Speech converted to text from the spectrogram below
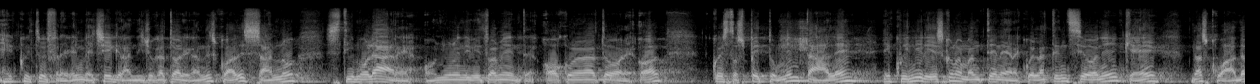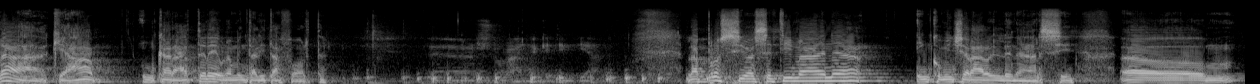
E questo frega, invece i grandi giocatori, le grandi squadre sanno stimolare, ognuno individualmente o con un o questo aspetto mentale e quindi riescono a mantenere quell'attenzione che è da squadra che ha un carattere e una mentalità forte. La prossima settimana incomincerà a allenarsi. Uh,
